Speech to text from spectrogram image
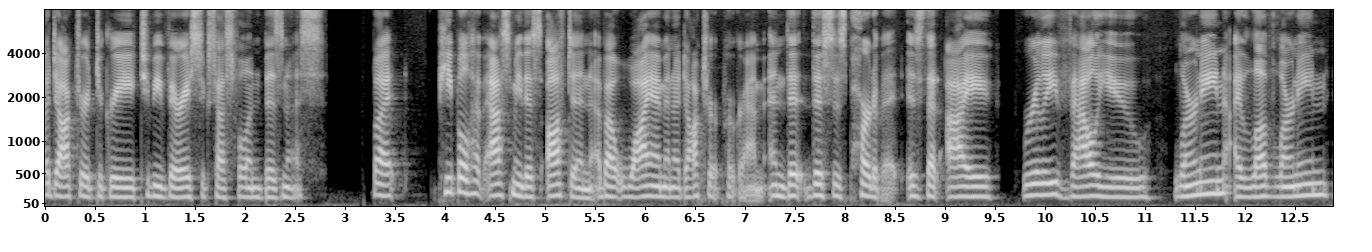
a doctorate degree to be very successful in business. But people have asked me this often about why I'm in a doctorate program. And th- this is part of it is that I really value learning. I love learning.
